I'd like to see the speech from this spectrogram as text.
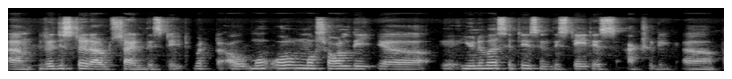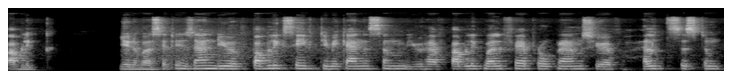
um, registered outside the state. But almost all the uh, universities in the state is actually uh, public universities, and you have public safety mechanism, you have public welfare programs, you have health system.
